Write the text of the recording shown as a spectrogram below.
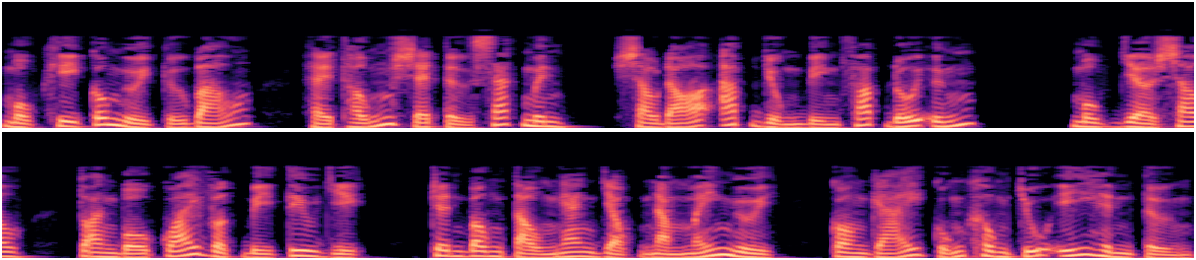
một khi có người cử báo, hệ thống sẽ tự xác minh, sau đó áp dụng biện pháp đối ứng. Một giờ sau, toàn bộ quái vật bị tiêu diệt, trên bông tàu ngang dọc nằm mấy người, con gái cũng không chú ý hình tượng,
